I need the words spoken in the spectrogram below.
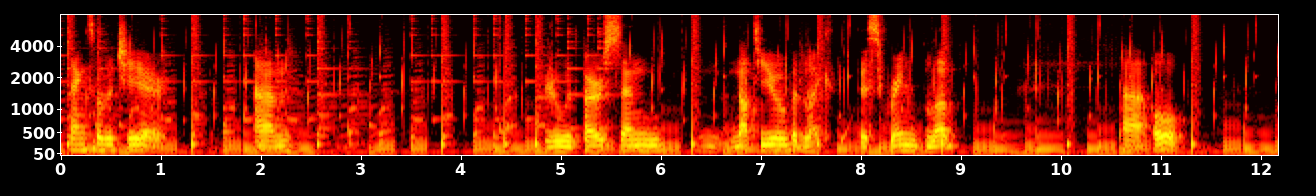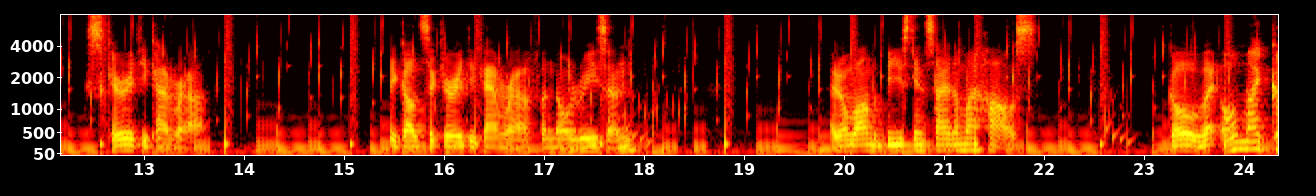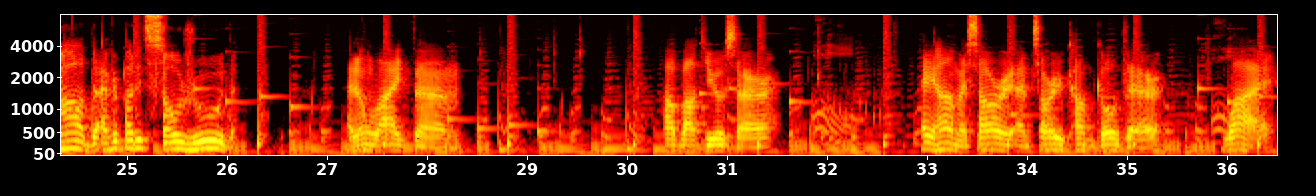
Thanks for the cheer. Um, rude person, not you, but like the screen blob. Uh, oh, security camera. They got security camera for no reason. I don't want the beast inside of my house. Go away. Oh my god, everybody's so rude. I don't like them. How about you, sir? Hey, hum, I'm sorry. I'm sorry you can't go there. Why?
